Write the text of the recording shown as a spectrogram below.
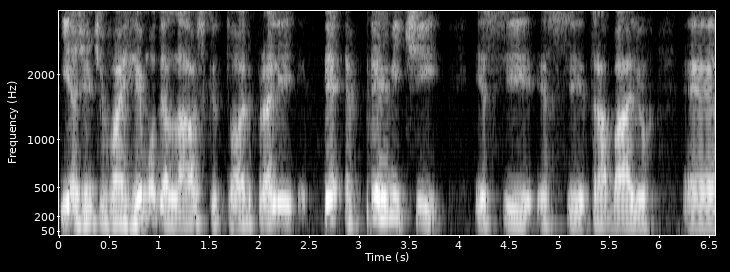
e a gente vai remodelar o escritório para ele per é, permitir esse, esse trabalho é,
